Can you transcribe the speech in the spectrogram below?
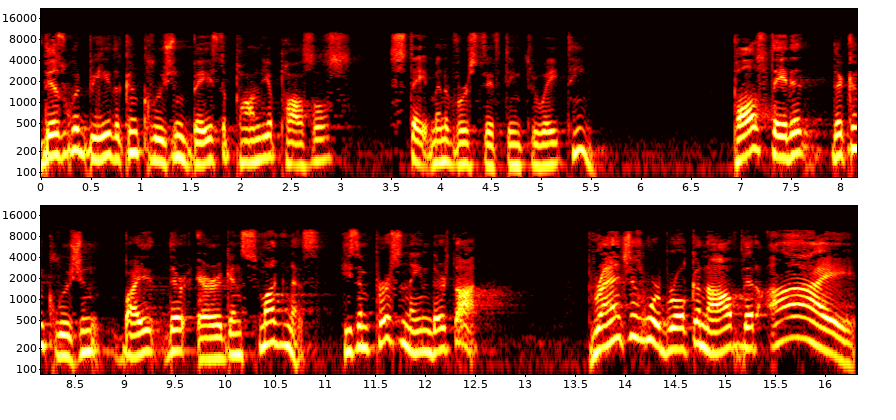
This would be the conclusion based upon the apostles' statement of verse 15 through 18. Paul stated their conclusion by their arrogant smugness. He's impersonating their thought. Branches were broken off that I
